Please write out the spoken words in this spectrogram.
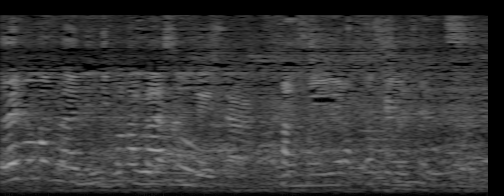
Try mo hindi makapasok. Pang mahirap kasi yung cellphone.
